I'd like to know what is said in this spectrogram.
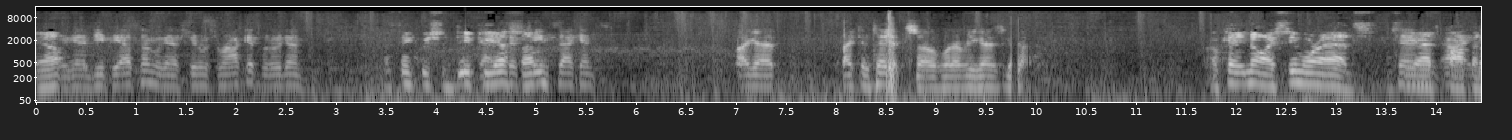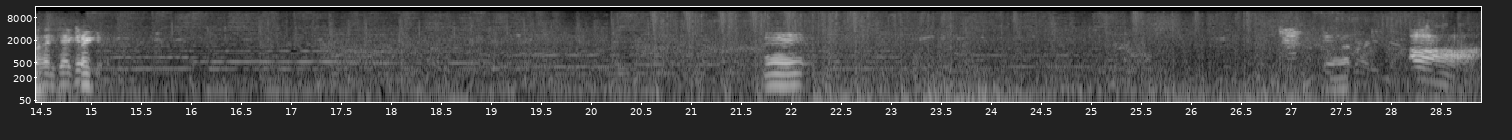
Yeah, We're gonna DPS them. We're gonna shoot them with some rockets. What are we doing? I think we should Got DPS 15 them. seconds. I got. I can take it. So whatever you guys got. Okay, no, I see more ads. I see ads All right, popping. go ahead and take it. Take it. Alright. Damn it. Oh.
